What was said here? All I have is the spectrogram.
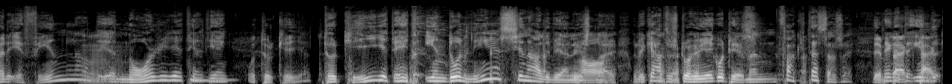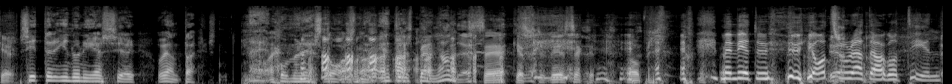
men det är Finland, det är Norge, ett helt gäng. Och Turkiet? Turkiet, jag hittade Indonesien hade vi en lyssnare. Och det kan jag inte förstå hur det går till, men fakta alltså. Det är en backpacker. Indo- sitter indonesier och väntar. Nej, kommer nästa avsnitt. Är inte det spännande? Säkert, det är säkert. Ja, Men vet du hur jag tror att det har gått till?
